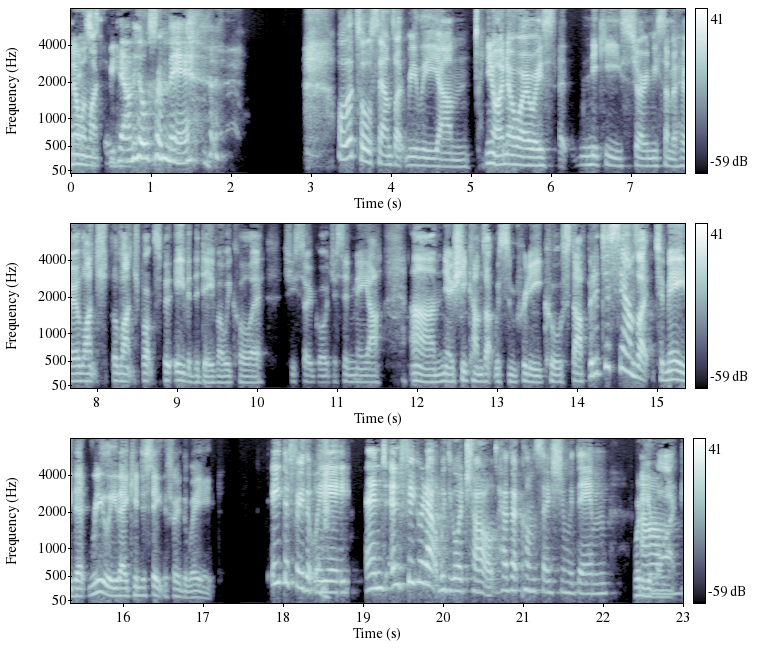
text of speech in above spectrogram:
No one likes to be downhill from there. Well, that all sounds like really, um, you know, I know I always, uh, Nikki's shown me some of her lunch, the lunchbox, but Eva the Diva, we call her. She's so gorgeous. And Mia, um, you know, she comes up with some pretty cool stuff. But it just sounds like to me that really they can just eat the food that we eat. eat the food that we eat, and and figure it out with your child. Have that conversation with them. What do you Um, like?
